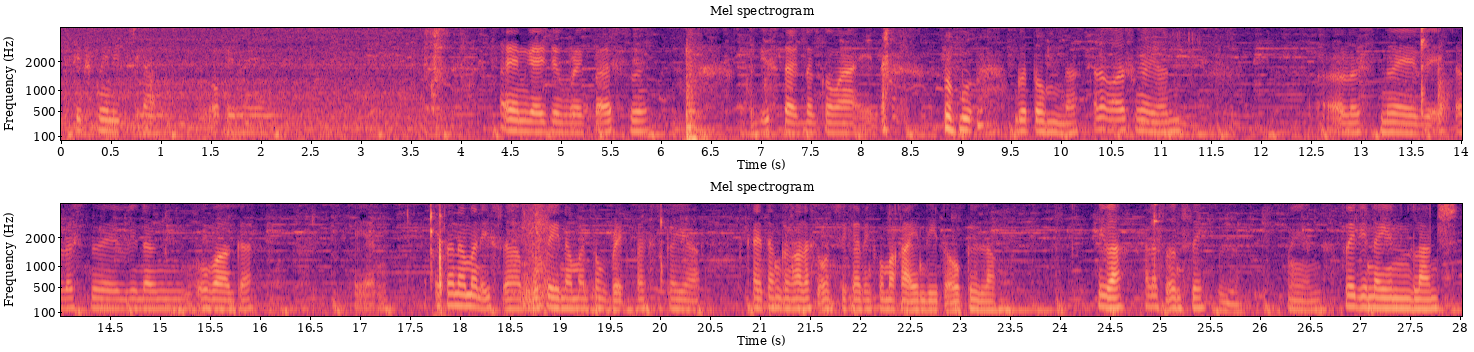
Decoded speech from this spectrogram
6 minutes lang. Okay na yan. Ayan guys, yung breakfast. Nag-start na kumain. Gutom na. Anong oras ngayon? Alas 9. Alas 9 ng umaga. Ayan. Ito naman is uh, buffet naman tong breakfast. Kaya kahit hanggang alas 11 kami kumakain dito, okay lang. Di ba? Alas 11. Hmm. Ayan. Pwede na yung lunch.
